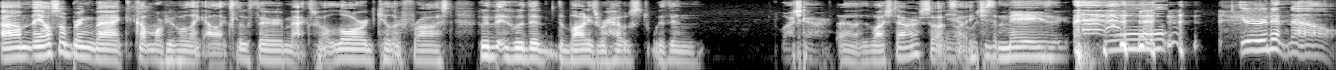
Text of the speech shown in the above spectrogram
Um, they also bring back a couple more people like Alex Luthor, Maxwell Lord, Killer Frost, who the, who the, the bodies were housed within Watchtower uh, the Watchtower. So it's yeah, like which is amazing Oh. you're in it now.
